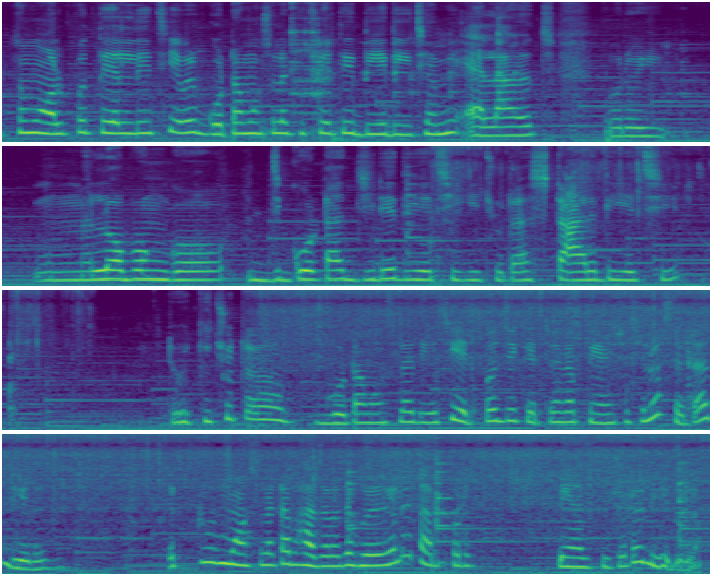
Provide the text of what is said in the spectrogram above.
একদম অল্প তেল দিয়েছি। এবার গোটা মশলা কিছু এতে দিয়ে দিয়েছি আমি এলাচ, ওর ওই লবঙ্গ গোটা জিরে দিয়েছি কিছুটা, স্টার দিয়েছি। তো কিছুটা গোটা মশলা দিয়েছি, এরপর যে কেটে রাখা পেঁয়াজটা ছিল সেটা দিয়ে দেবো একটু মশলাটা ভাজা ভাজা হয়ে গেলে তারপর পেঁয়াজ কুচোটা দিয়ে দিলাম।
